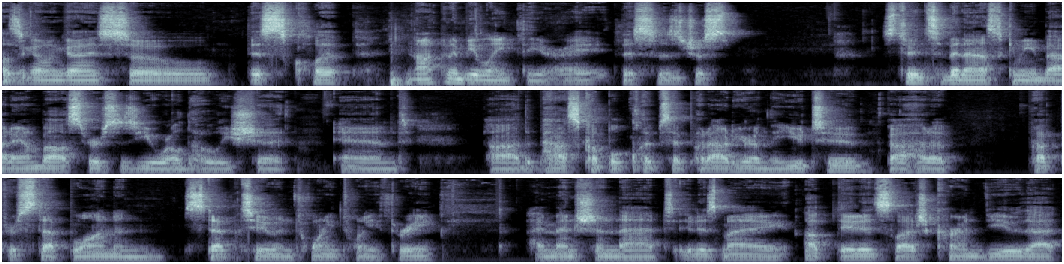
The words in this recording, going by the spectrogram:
How's it going, guys? So this clip not going to be lengthy, right? This is just students have been asking me about Amboss versus UWorld. Holy shit! And uh, the past couple clips I put out here on the YouTube about how to prep for step one and step two in 2023. I mentioned that it is my updated slash current view that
